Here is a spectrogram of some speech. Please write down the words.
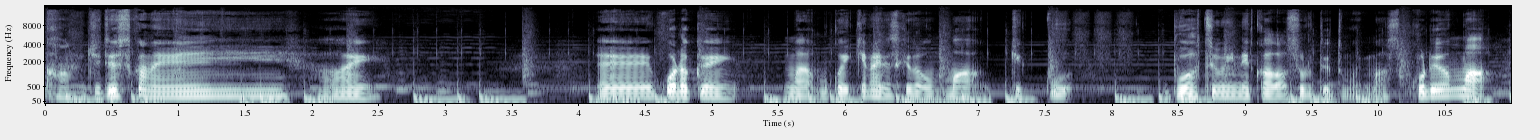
感じですかね。はい。えー、後楽園、まあ僕は行けないですけど、まあ結構分厚めにネカードするというと思います。これはまあ、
